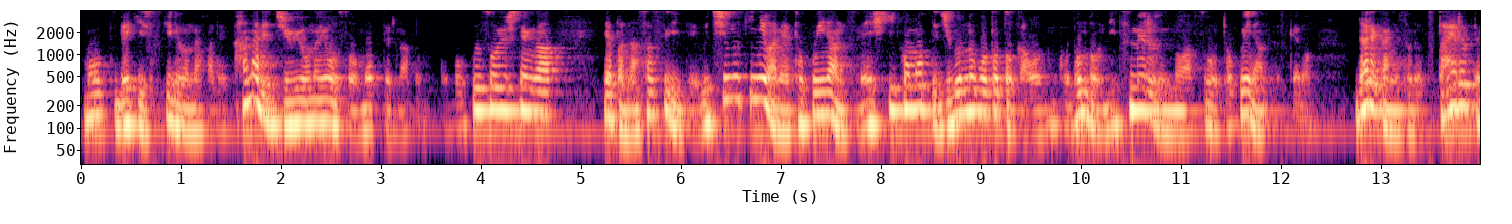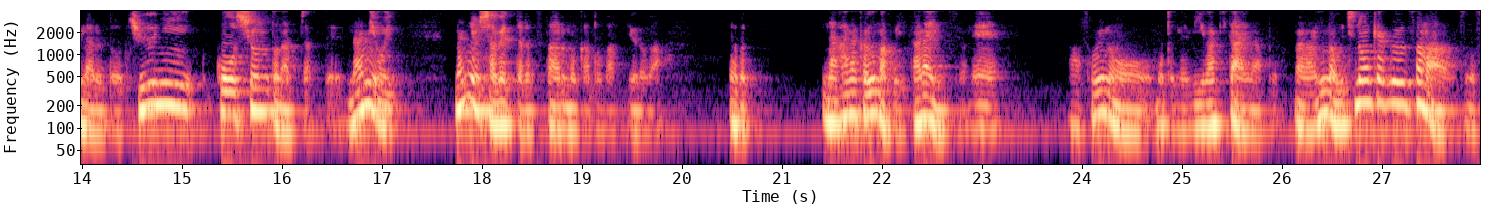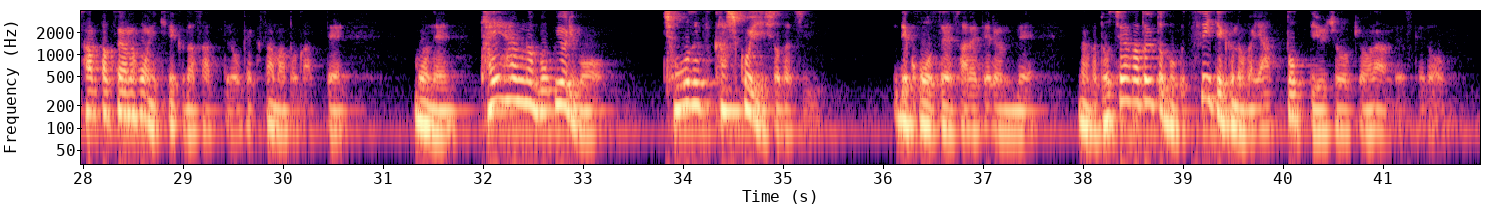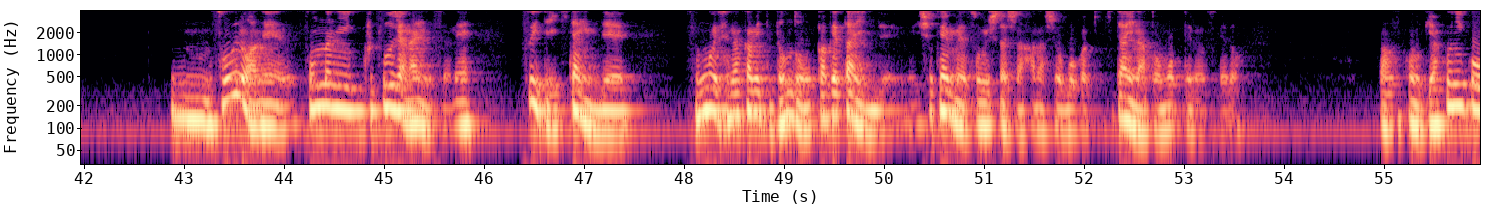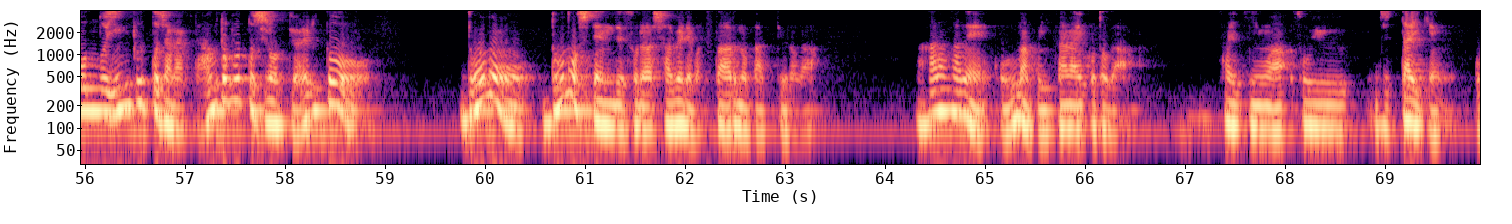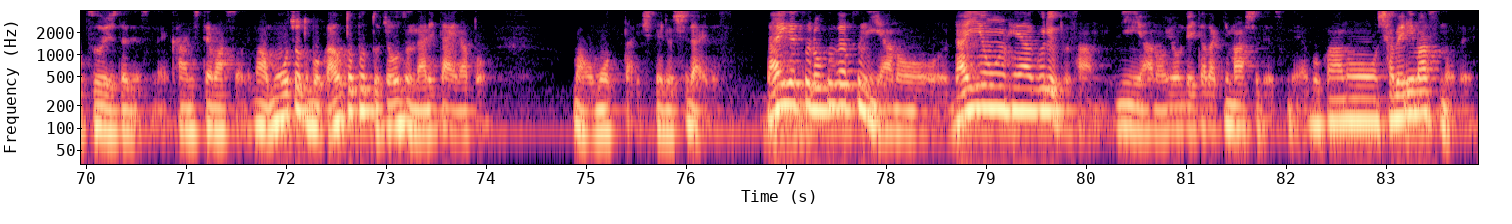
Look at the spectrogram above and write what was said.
持つべきスキルの中でかなり重要な要素を持ってるなと思って僕そういう視点がやっぱなさすぎて内向きにはね得意なんですね引きこもって自分のこととかをこうどんどん煮詰めるのはすごい得意なんですけど誰かにそれを伝えるってなると急にこうシュンとなっちゃって何を何を喋ったら伝わるのかとかっていうのがやっぱなかなかうまくいかないんですよね。まあ、そういうのをもっとね磨きたいなと。だから今うちのお客様その散髪屋の方に来てくださってるお客様とかってもうね大半が僕よりも超絶賢い人たちで構成されてるんでなんかどちらかというと僕ついていくのがやっとっていう状況なんですけどうんそういうのはねそんなに苦痛じゃないんですよね。ついていきたいんですごい背中見てどんどん追っかけたいんで一生懸命そういう人たちの話を僕は聞きたいなと思ってるんですけどこの逆に今度インプットじゃなくてアウトプットしろって言われるとどのどの視点でそれは喋れば伝わるのかっていうのがなかなかねこううまくいかないことが最近はそういう実体験を通じてですね感じてますので、まあ、もうちょっと僕アウトプット上手になりたいなと、まあ、思ったりしてる次第です。来月6月にあのライオンヘアグループさんにあの呼んでいただきましてですね僕はあの喋りますので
